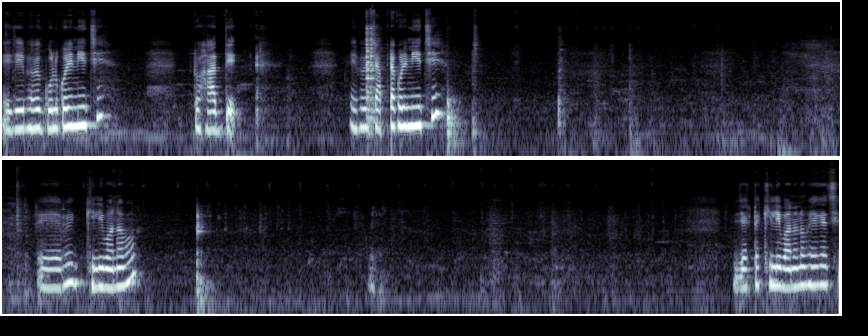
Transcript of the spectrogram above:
এই যে এইভাবে গোল করে নিয়েছি, একটু হাত দিয়ে এইভাবে চাপটা করে নিয়েছি। এভাবে খিলি বানাবো। এই যে একটা খিলি বানানো হয়ে গেছে।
